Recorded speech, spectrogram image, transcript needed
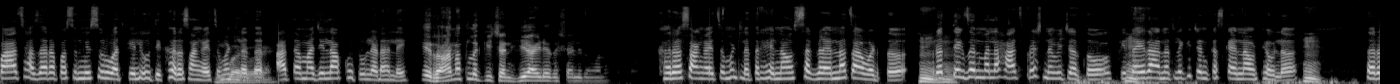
पाच हजारापासून मी सुरुवात केली होती खरं सांगायचं म्हटलं तर. आता माझी लाखोत उलाढ आलंय हे रानातलं किचन ही आयडिया कशी आली तुम्हाला? खरं सांगायचं म्हटलं तर हे नाव सगळ्यांनाच आवडतं. प्रत्येक जण मला हाच प्रश्न विचारतो की. ताई रानातलं किचन कसं काय नाव ठेवलं. तर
